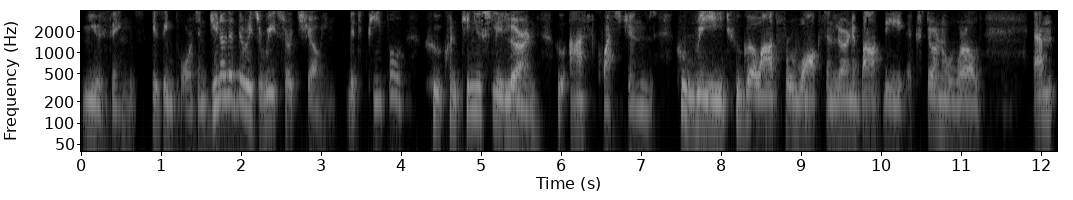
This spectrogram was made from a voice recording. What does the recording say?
new things is important. Do you know that there is research showing that people who continuously learn, who ask questions, who read, who go out for walks and learn about the external world. Um,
